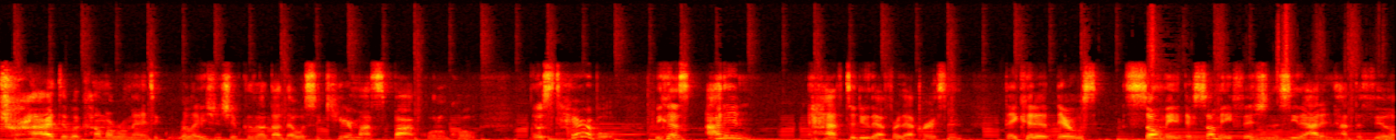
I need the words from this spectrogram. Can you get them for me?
tried to become a romantic relationship because I thought that would secure my spot, quote unquote. It was terrible because I didn't have to do that for that person. They could have. There was so many. There's so many fish in the sea that I didn't have to feel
